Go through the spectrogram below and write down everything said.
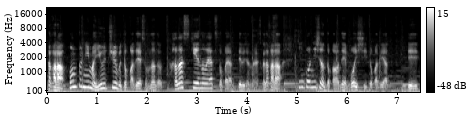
だから、本当に今 YouTube とかで、そのなんだろう、話す系のやつとかやってるじゃないですか。だから、キンコン西野とかはね、 Voicy とかでやって、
